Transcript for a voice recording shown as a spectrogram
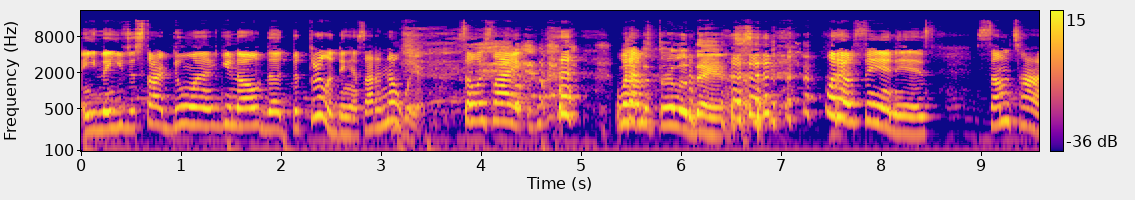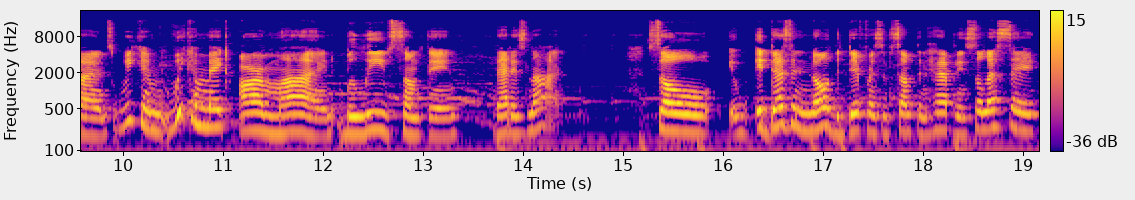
And you, then you just start doing, you know, the, the thriller dance out of nowhere. So it's like, what Not I'm the thriller dance. what I'm saying is sometimes we can we can make our mind believe something that is not. So it, it doesn't know the difference of something happening. So let's say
